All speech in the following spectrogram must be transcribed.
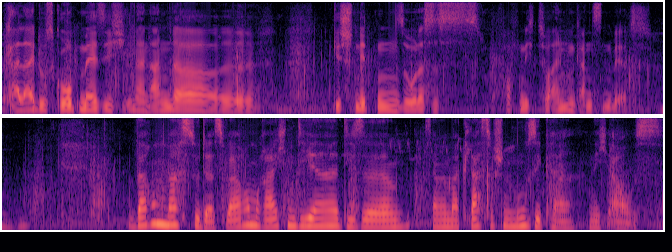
kaleidoskopmäßig ineinander äh, geschnitten, so dass es hoffentlich zu einem Ganzen wird. Warum machst du das? Warum reichen dir diese, sagen wir mal, klassischen Musiker nicht aus?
